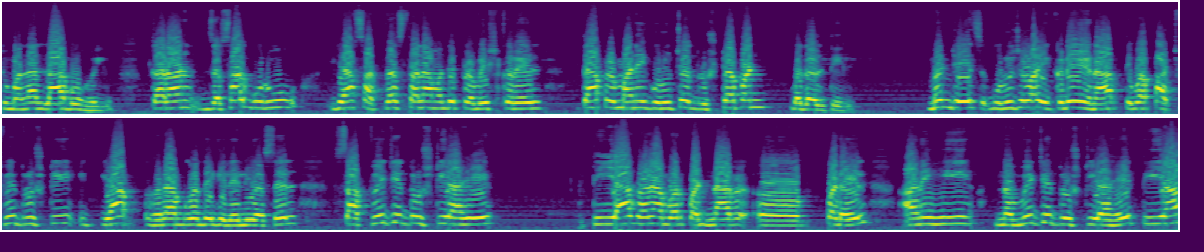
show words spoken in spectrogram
तुम्हाला लाभ होईल. कारण जसा गुरु या सातव्या स्थानामध्ये प्रवेश करेल त्याप्रमाणे गुरुच्या दृष्ट्या पण बदलतील. म्हणजेच गुरु जेव्हा इकडे येणार तेव्हा पाचवी दृष्टी या घरामध्ये गेलेली असेल. सातवी जी दृष्टी आहे ती या घरावर पडणार पडेल. आणि ही नववी जी दृष्टी आहे ती या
